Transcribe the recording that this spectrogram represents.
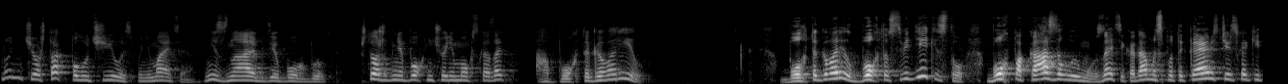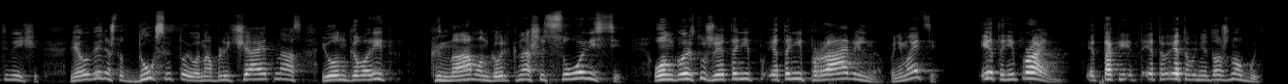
ну ничего ж, так получилось, понимаете? Не знаю, где Бог был. Что же мне Бог ничего не мог сказать? А Бог-то говорил. Бог-то говорил, Бог-то свидетельствовал, Бог показывал ему. Знаете, когда мы спотыкаемся через какие-то вещи, я уверен, что Дух Святой, Он обличает нас, и Он говорит к нам, Он говорит к нашей совести. Он говорит, слушай, это, не, это неправильно, понимаете? Это неправильно. Это, так, это, этого не должно быть.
